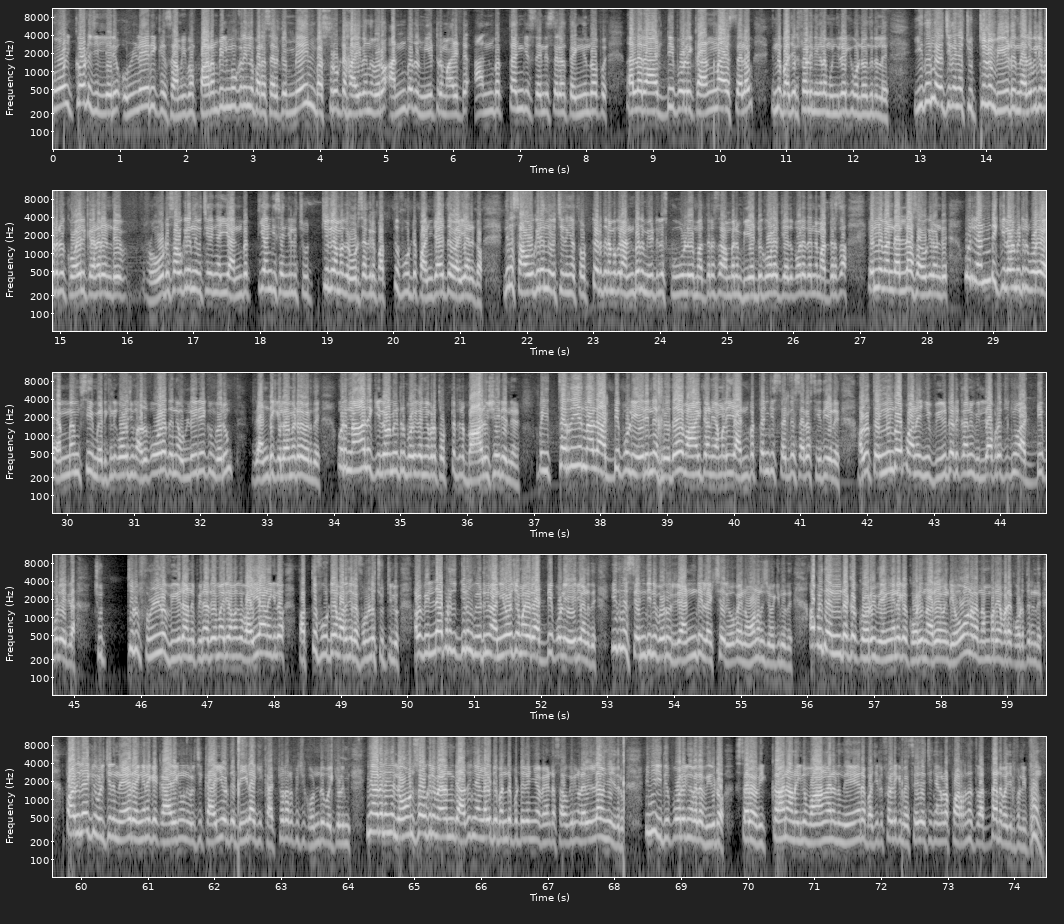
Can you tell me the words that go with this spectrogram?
കോഴിക്കോട് ജില്ലയിൽ ഉള്ളേരിക്ക് സമീപം പറമ്പിൽ മുകളിൽ എന്ന് പറയുന്ന സ്ഥലത്ത് മെയിൻ ബസ് റൂട്ട് ഹൈവേ എന്ന് വെറും അൻപത് മീറ്റർ മാറിയിട്ട് അൻപത്തഞ്ച് സെന്റ് സ്ഥലം തെങ്ങിൻതോപ്പ്. നല്ലൊരു അടിപൊളി കണ്ണായ സ്ഥലം ഇന്ന് ബജറ്റ് ഫ്രണ്ടിൽ നിങ്ങളെ മുന്നിലേക്ക് കൊണ്ടുവന്നിട്ടുള്ളത്. ഇതെന്ന് വെച്ച് കഴിഞ്ഞാൽ ചുറ്റിലും വീട് നിലവിൽ ഇവിടെ ഒരു കോയിൽ കിണറുണ്ട്. റോഡ് സൗകര്യം എന്ന് വെച്ച് കഴിഞ്ഞാൽ ഈ അൻപത്തി അഞ്ച് സെന്റിൽ ചുറ്റിലും നമുക്ക് റോഡ് സൗകര്യം പത്ത് ഫൂട്ട് പഞ്ചായത്ത് വഴിയാണ് കേട്ടോ ഇതിന് സൗകര്യം എന്ന് വെച്ച് കഴിഞ്ഞാൽ തൊട്ടടുത്ത് നമുക്ക് ഒരു അൻപത് മീറ്ററിൽ സ്കൂൾ മദ്രസ അമ്പലം ബി എഡ് കോളേജ് അതുപോലെ തന്നെ മദ്രസ എന്ന് വേണ്ട എല്ലാ സൗകര്യം ഉണ്ട് ഒരു രണ്ട് കിലോമീറ്റർ പോയ എം എം സി മെഡിക്കൽ കോളേജും അതുപോലെ തന്നെ ഉള്ളിലേക്കും വരും രണ്ട് കിലോമീറ്റർ വരുന്നത്. ഒരു നാല് കിലോമീറ്റർ പോയി കഴിഞ്ഞാൽ ഇവിടെ തൊട്ടടുത്ത് ബാലുശ്ശേരി തന്നെയാണ്. അപ്പോൾ ഇത്രയും നല്ല അടിപൊളി ഏരിയന്റെ ഹൃദയമായിട്ടാണ് നമ്മൾ ഈ അൻപത്തഞ്ച് സെന്റ് സ്ഥലം സ്ഥിതി ചെയ്യുന്നത്. അത് തെങ്ങുംതോപ്പാണ്. ഇനി വീടെടുക്കാനും വില്ലാ പ്രൊജക്റ്റിനും അടിപൊളി ഏരിയ. ചുറ്റിലും ഫുള്ള് വീടാണ്. പിന്നെ അതേമാതിരി നമുക്ക് വഴിയാണെങ്കിലോ പത്ത് ഫൂട്ട് ഞാൻ പറഞ്ഞില്ല ഫുള്ള് ചുറ്റിലും. അപ്പോൾ വില്ലാപ്പുറം ചുറ്റിലും വീടിനും അനുയോജ്യമായ ഒരു അടിപൊളി ഏരിയ ആണിത്. ഇതിന് സെന്റിന് വെറും രണ്ട് ലക്ഷം രൂപയാണ് ഓണർ ചോദിക്കുന്നത്. അപ്പോൾ ഇത് എന്തൊക്കെ കുറയും എങ്ങനെയൊക്കെ കുറയും അറിയാൻ വേണ്ടി ഓണറെ നമ്പർ ഞാൻ ഇവിടെ കൊടുത്തിട്ടുണ്ട്. അപ്പോൾ അതിലേക്ക് വിളിച്ചിട്ട് നേരെ എങ്ങനെയൊക്കെ കാര്യങ്ങളെന്ന് വിളിച്ച് കൈ എടുത്ത് ഡീലാക്കി കച്ചവടർപ്പിച്ച് കൊണ്ടുപോയിക്കോളും. ഇനി അതല്ലെങ്കിൽ ലോൺ സൗകര്യം വേണമെങ്കിൽ അത് ഞങ്ങളായിട്ട് ബന്ധപ്പെട്ട് കഴിഞ്ഞാൽ വേണ്ട സൗകര്യങ്ങളെല്ലാം ഞാൻ ചെയ്തുതരും ഇനി ഇതുപോലെ വല്ല വീടോ സ്ഥലമോ വിൽക്കാനാണെങ്കിലും വാങ്ങാനാണെങ്കിലും നേരെ ബജറ്റ് ഫ്രണ്ടിലേക്ക് മെസ്സേജ് അയച്ച് ഞങ്ങളെ പറഞ്ഞു അതാണ് ബജറ്റ് ഫ്രണ്ടിൽ. ഇപ്പം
